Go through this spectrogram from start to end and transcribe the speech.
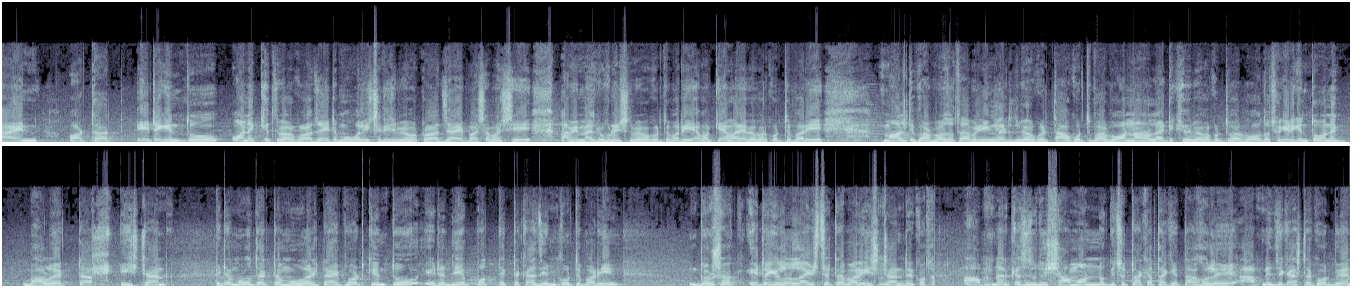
নাইন অর্থাৎ এটা কিন্তু অনেক ক্ষেত্রে ব্যবহার করা যায়। এটা মোবাইল স্ট্যান্ড হিসেবে ব্যবহার করা যায়। পাশাপাশি আমি মাইক্রোফোন হিসেবে ব্যবহার করতে পারি, আমার ক্যামেরায় ব্যবহার করতে পারি মাল্টিপারপাস অর্থাৎ আমি রিং লাইট ব্যবহার করি, তাও করতে পারব, অন্যান্য লাইটের ক্ষেত্রে ব্যবহার করতে পারব। দর্শক, এটা কিন্তু অনেক ভালো একটা স্ট্যান্ড। এটা মূলত একটা মোবাইল টাইপড কিন্তু এটা দিয়ে প্রত্যেকটা কাজই আমি করতে পারি। দর্শক, এটা গেল লাইট সেট আপ আর স্ট্যান্ডের কথা। আপনার কাছে যদি সামান্য কিছু টাকা থাকে, তাহলে আপনি যে কাজটা করবেন,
